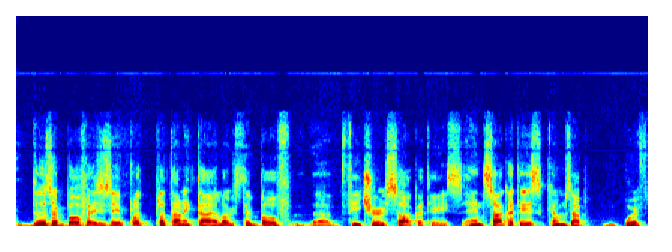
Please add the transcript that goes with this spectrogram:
those are both, as you say, Platonic dialogues. They both uh, feature Socrates, and Socrates comes up with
